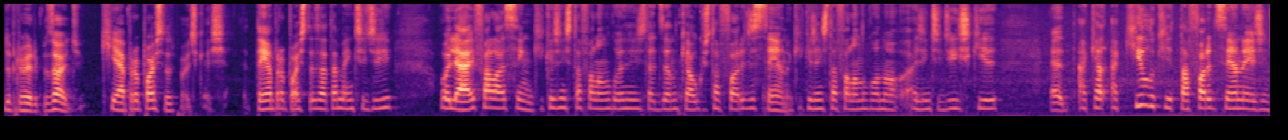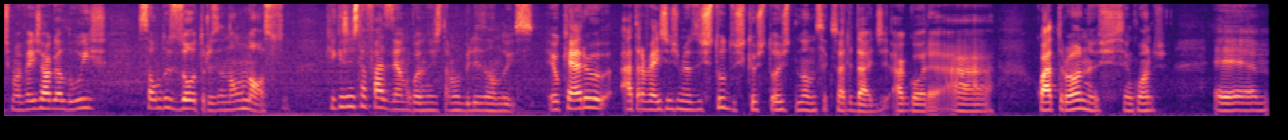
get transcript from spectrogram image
do primeiro episódio, que é a proposta do podcast. Tem a proposta exatamente de olhar e falar assim: o que, que a gente está falando quando a gente está dizendo que algo está fora de cena? O que, que a gente está falando quando a gente diz que é, aquilo que está fora de cena e a gente uma vez joga luz são dos outros e não nosso? O que, que a gente está fazendo quando a gente está mobilizando isso? Eu quero, através dos meus estudos, que eu estou estudando sexualidade agora há quatro anos, cinco anos, é,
